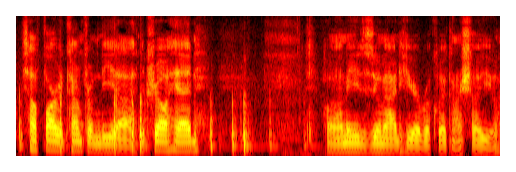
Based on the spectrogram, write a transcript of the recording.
that's how far we come from the, uh, the trailhead. Well, let me zoom out here real quick and I'll show you.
